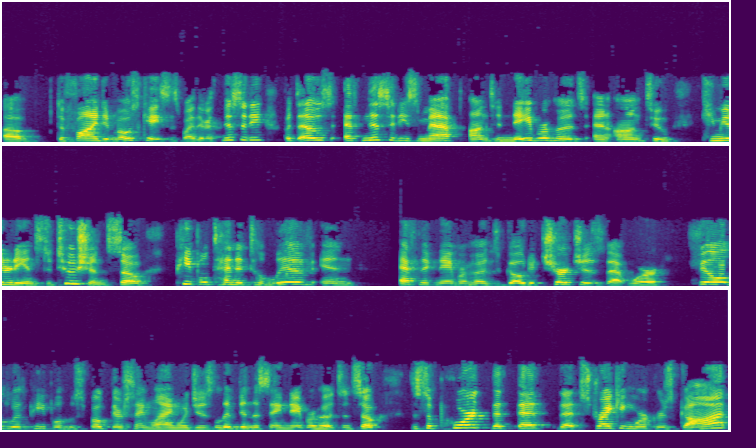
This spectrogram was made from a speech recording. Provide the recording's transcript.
of defined in most cases by their ethnicity, but those ethnicities mapped onto neighborhoods and onto community institutions. So people tended to live in ethnic neighborhoods, go to churches that were filled with people who spoke their same languages, lived in the same neighborhoods. And so the support that that that striking workers got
